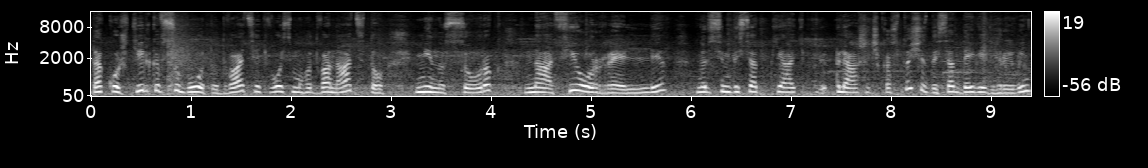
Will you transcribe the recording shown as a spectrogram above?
Також тільки в суботу, 28.12, мінус 40 на Фіореллі 0,75 пляшечка 169 гривень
